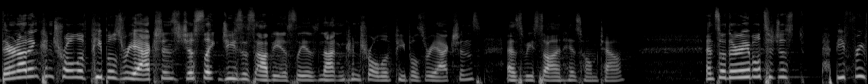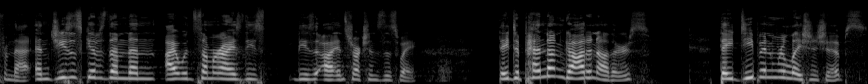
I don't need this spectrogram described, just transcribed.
They're not in control of people's reactions, just like Jesus obviously is not in control of people's reactions, as we saw in his hometown. And so they're able to just be free from that. And Jesus gives them then, I would summarize these, these uh, instructions this way they depend on God and others, they deepen relationships,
